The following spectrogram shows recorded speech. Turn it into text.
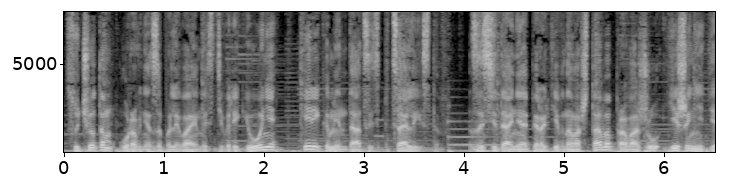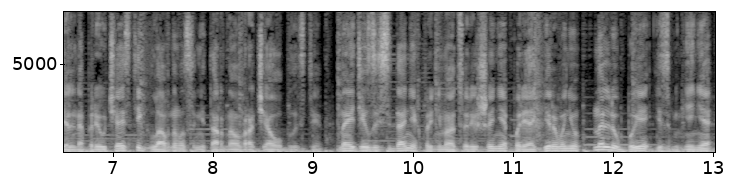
с учетом уровня заболеваемости в регионе и рекомендаций специалистов. Заседание оперативного штаба провожу еженедельно при участии главного санитарного врача области. На этих заседаниях принимаются решения по реагированию на любые изменения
